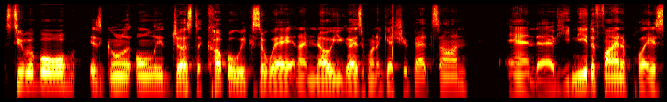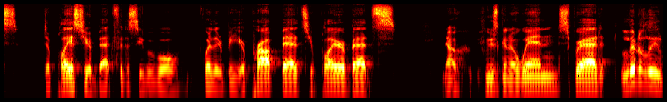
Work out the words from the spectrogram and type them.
Super Bowl is going only just a couple weeks away, and I know you guys want to get your bets on. And uh, if you need to find a place to place your bet for the Super Bowl, whether it be your prop bets, your player bets, you know who's going to win, spread, literally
